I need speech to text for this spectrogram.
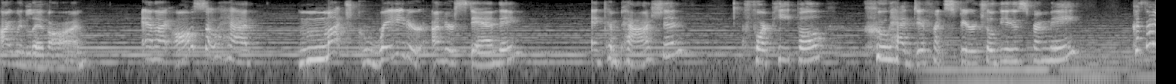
I would live on. And I also had much greater understanding and compassion for people who had different spiritual views from me because I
